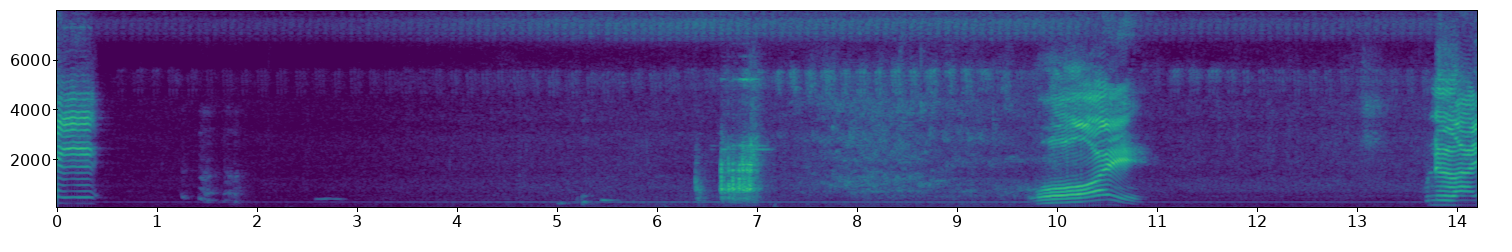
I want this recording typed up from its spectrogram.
ติ โอ้ยกูเหนื่อย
